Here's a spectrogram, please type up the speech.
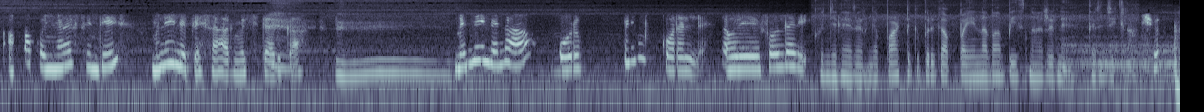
அப்பா கொஞ்ச நேரம் செஞ்சு மில்லையில பேச ஆரம்பிச்சிட்டாருக்கா. மில்லையிலன்னா ஒரு பெண் குரல்ல அவரு சொல்றாரு கொஞ்ச நேரம் இருங்க பாட்டுக்கு பிறகு அப்பா என்னதான் பேசினாருன்னு தெரிஞ்சுக்கலாம். "Sure."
